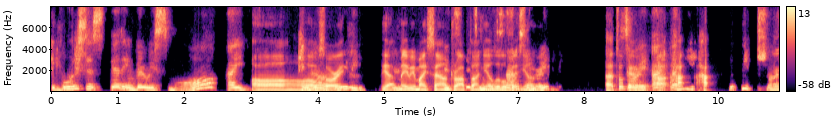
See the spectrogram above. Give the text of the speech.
the voice is getting very small. I Oh, cannot sorry. really. Yeah, maybe my sound It's, dropped it's on you a little I'm bit, Yang. sorry. That's okay. Sorry, I- Uh, let ho- me- ho- Let me try.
